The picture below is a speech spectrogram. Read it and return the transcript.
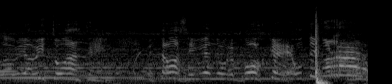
Lo había visto antes. Estaba siguiendo en el bosque. ¡Un tipo raro!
